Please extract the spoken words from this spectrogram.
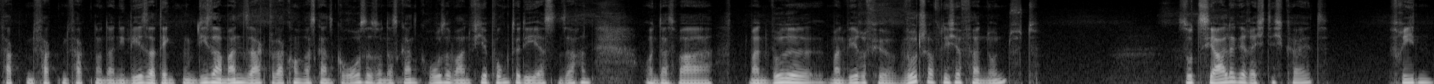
Fakten, Fakten, Fakten und an die Leser denken. Dieser Mann sagte, da kommt was ganz Großes und das ganz Große waren vier Punkte, die ersten Sachen. Und das war, man würde, man wäre für wirtschaftliche Vernunft, soziale Gerechtigkeit, Frieden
